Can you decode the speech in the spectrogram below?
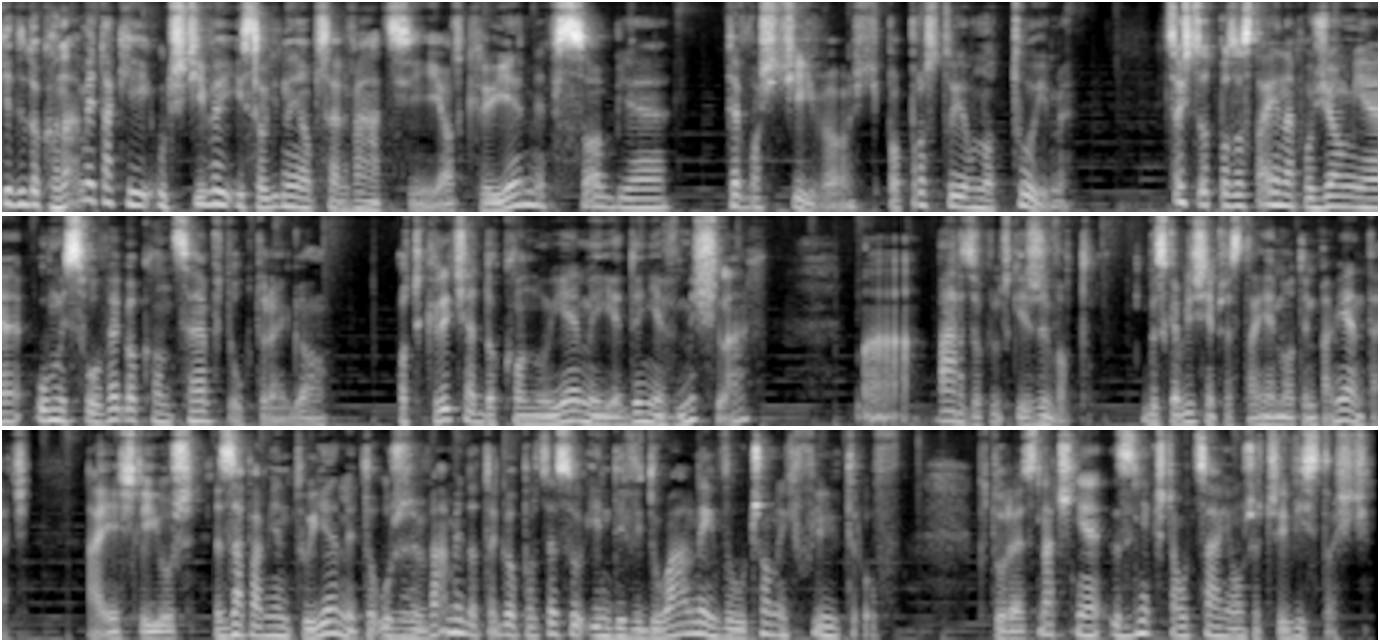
Kiedy dokonamy takiej uczciwej i solidnej obserwacji i odkryjemy w sobie tę właściwość, po prostu ją notujmy. Coś, co pozostaje na poziomie umysłowego konceptu, którego odkrycia dokonujemy jedynie w myślach, ma bardzo krótki żywot. Błyskawicznie przestajemy o tym pamiętać. A jeśli już zapamiętujemy, to używamy do tego procesu indywidualnych, wyuczonych filtrów, które znacznie zniekształcają rzeczywistość.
